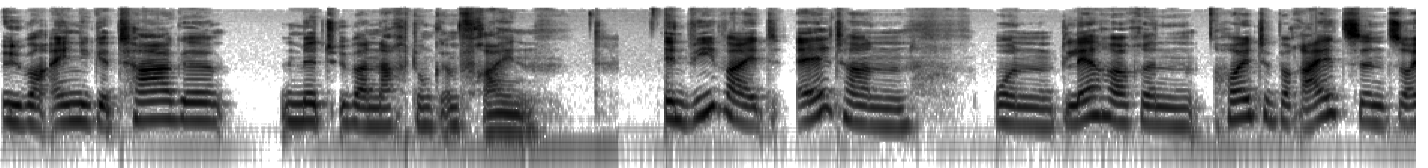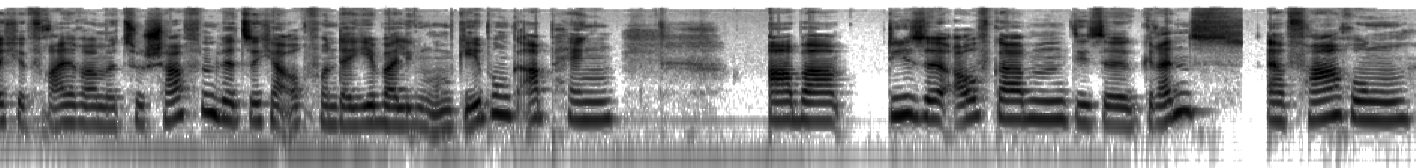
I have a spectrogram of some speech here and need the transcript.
über einige Tage mit Übernachtung im Freien. Inwieweit Eltern und Lehrerinnen heute bereit sind, solche Freiräume zu schaffen, wird sicher auch von der jeweiligen Umgebung abhängen. Aber diese Aufgaben, diese Grenzerfahrungen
